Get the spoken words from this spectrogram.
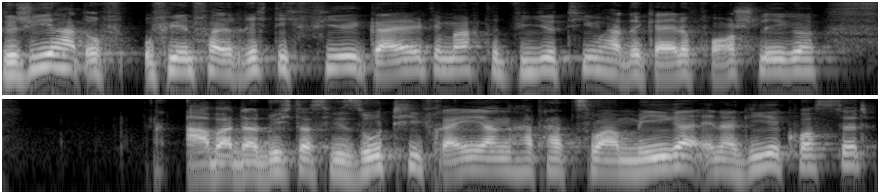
Regie hat auf, auf jeden Fall richtig viel geil gemacht. Das Videoteam hatte geile Vorschläge. Aber dadurch, dass wir so tief reingegangen hat, hat zwar mega Energie gekostet,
